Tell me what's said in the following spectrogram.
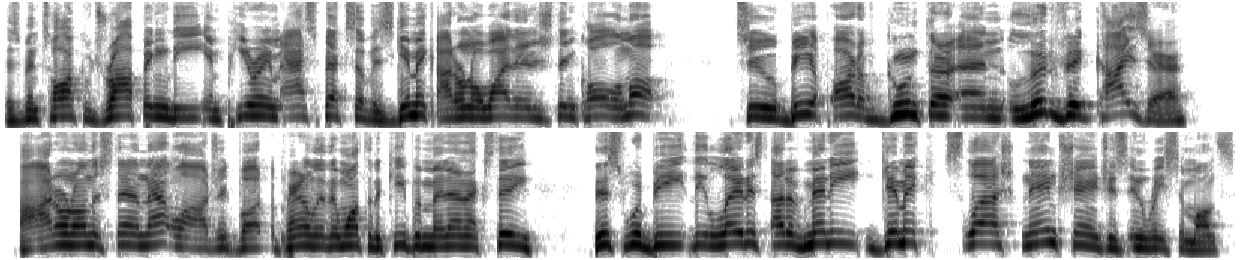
There's been talk of dropping the Imperium aspects of his gimmick. I don't know why they just didn't call him up to be a part of Gunther and Ludwig Kaiser. I don't understand that logic, but apparently they wanted to keep him in NXT. This would be the latest out of many gimmick slash name changes in recent months.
